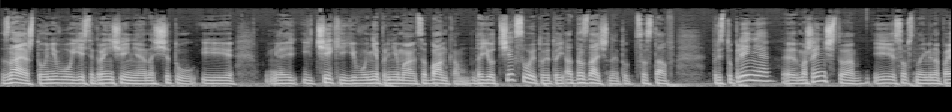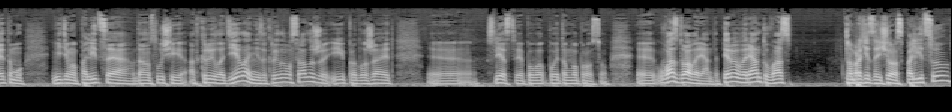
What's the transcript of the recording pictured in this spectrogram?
зная, что у него есть ограничения на счету, и, э, и чеки его не принимаются банком, дает чек свой, то это однозначно тут состав преступления, э, мошенничество. И, собственно, именно поэтому, видимо, полиция в данном случае открыла дело, не закрыла его сразу же и продолжает э, следствие по, по этому вопросу. Э, у вас два варианта. Первый вариант у вас обратиться еще раз в полицию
